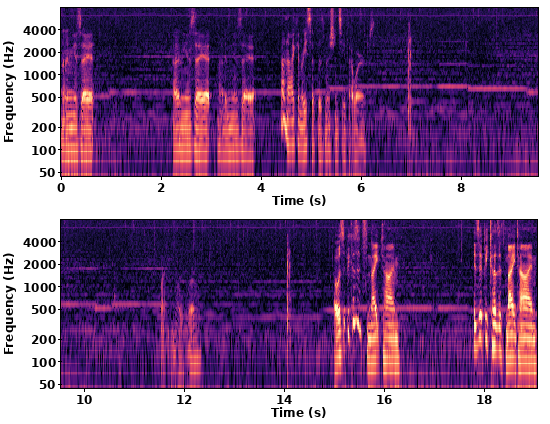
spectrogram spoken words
Not even gonna say it. Not even gonna say it. Not even gonna say it. Oh no, I can reset this mission, see if that works. What in the world? Oh, is it because it's nighttime? Is it because it's nighttime?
